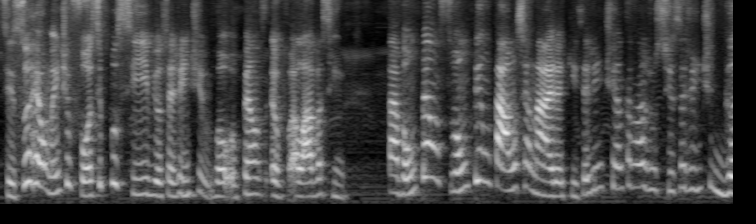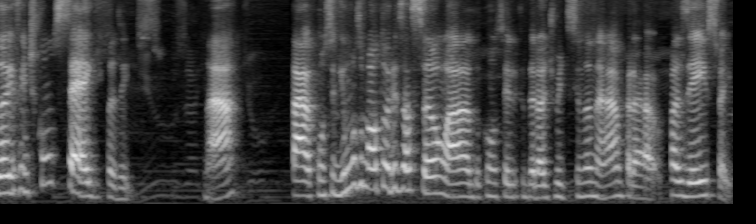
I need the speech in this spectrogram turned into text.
se isso realmente fosse possível, se a gente eu, falava assim, tá, vamos pensar, vamos pintar um cenário aqui. Se a gente entra na justiça, a gente ganha, se a gente consegue fazer isso, né? Tá, conseguimos uma autorização lá do Conselho Federal de Medicina, né, para fazer isso aí,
